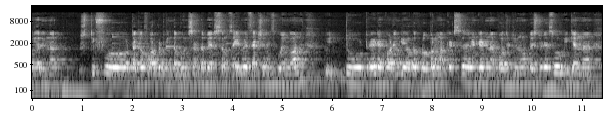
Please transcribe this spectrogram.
we are in a stiff uh, tug of war between the bulls and the bears. Some sideways action is going on we to trade accordingly. All the global markets uh, ended in a positive note yesterday. So we can uh,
